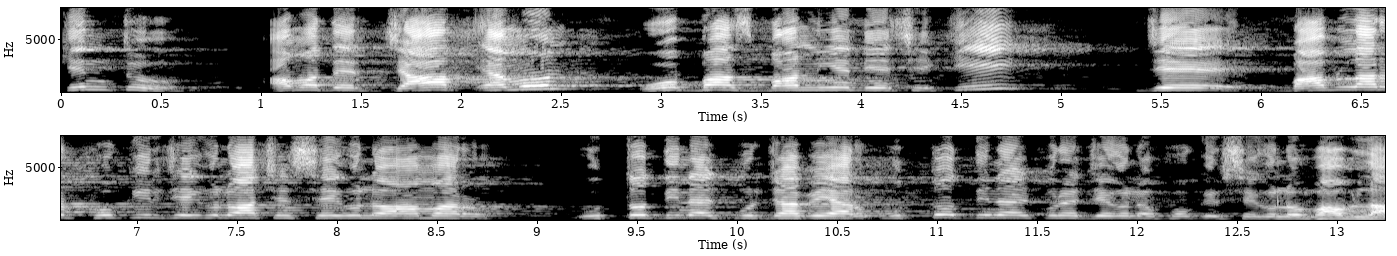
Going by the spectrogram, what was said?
কিন্তু আমাদের জাত এমন, অভ্যাস বানিয়ে নিয়েছি কি যে বাবলার ফকির যেগুলো আছে সেগুলো আমার উত্তর দিনাজপুর যাবে আর উত্তর দিনাজপুরে যেগুলো ফকির সেগুলো বাবলা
